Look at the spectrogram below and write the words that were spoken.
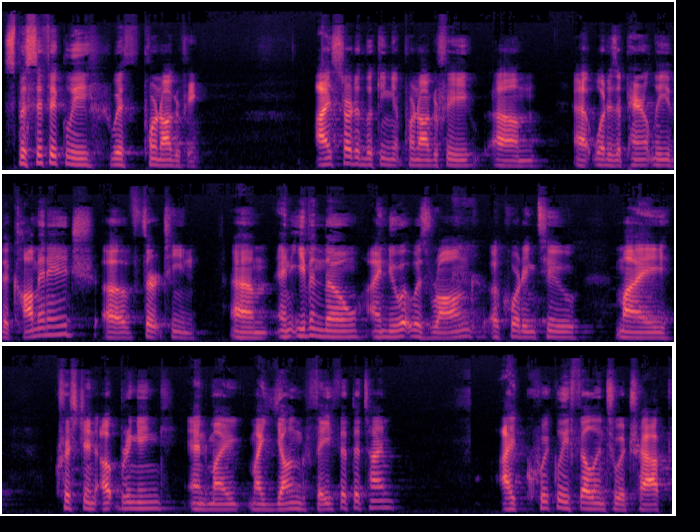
specifically with pornography. I started looking at pornography um, at what is apparently the common age of 13. Um, and even though I knew it was wrong according to my Christian upbringing and my, my young faith at the time, I quickly fell into a trap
